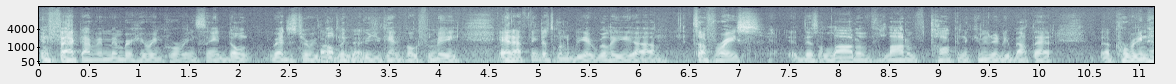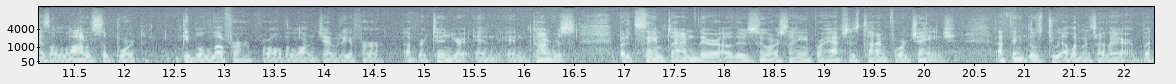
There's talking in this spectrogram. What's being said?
In fact, I remember hearing Corrine saying, don't register Republican do because you can't vote for me. And I think that's going to be a really um, tough race. There's a lot of, lot of talk in the community about that. Uh, Corrine has a lot of support people love her for all the longevity of her of her tenure in, in Congress. But at the same time, there are others who are saying perhaps it's time for a change. I think those two elements are there, but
